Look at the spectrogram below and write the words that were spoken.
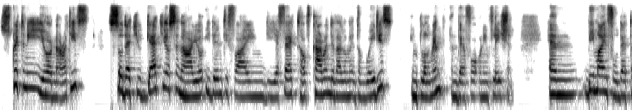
Scrutiny your narratives so that you get your scenario identifying the effect of current development of wages, employment, and therefore on inflation. And be mindful that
